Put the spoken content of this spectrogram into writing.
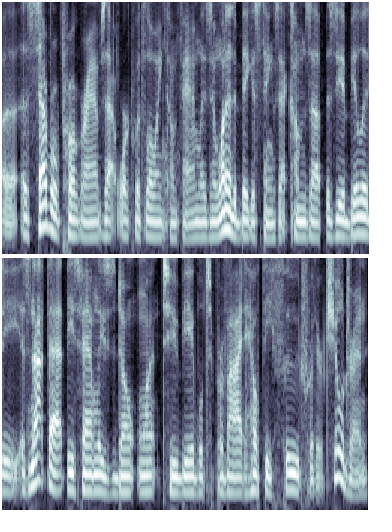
uh, uh, several programs that worked with low income families. And one of the biggest things that comes up is the ability, it's not that these families don't want to be able to provide healthy food for their children,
